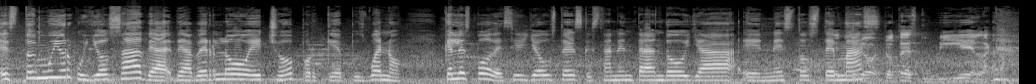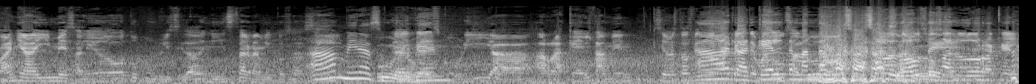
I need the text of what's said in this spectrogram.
estoy muy orgullosa de, de haberlo hecho porque pues bueno, ¿qué les puedo decir yo a ustedes que están entrando ya en estos hecho, temas? yo, yo te descubrí en la campaña y me salió tu publicidad en Instagram y cosas así. Ah, mira, súper te bien. descubrí a, a Raquel también. Si me estás viendo, Ah, Raquel, Raquel, te mando un mandamos un Te mandamos saludote. un saludo, Raquel.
